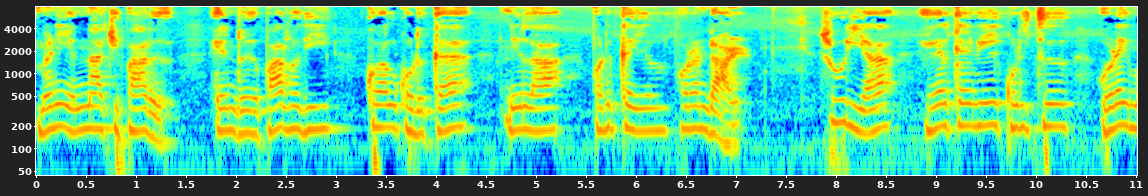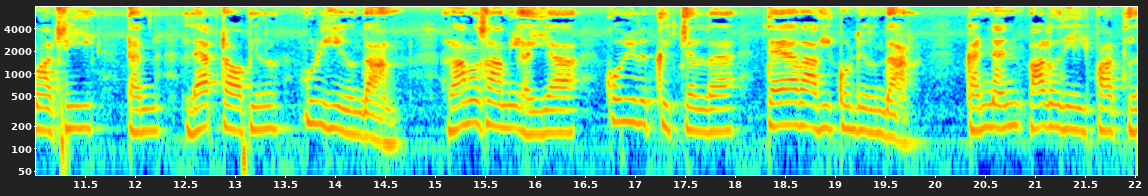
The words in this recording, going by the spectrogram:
மணி என்னாச்சு பாரு என்று பார்வதி குரல் கொடுக்க நிலா படுக்கையில் புரண்டாள். சூர்யா ஏற்கனவே குளித்து உடை மாற்றி தன் லேப்டாப்பில் மூழ்கியிருந்தான். ராமசாமி ஐயா கோயிலுக்கு செல்ல தயாராகி கொண்டிருந்தார். கண்ணன் பார்வதியை பார்த்து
